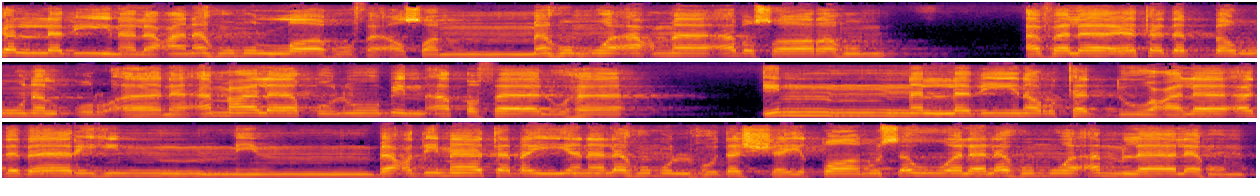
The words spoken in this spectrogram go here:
الذين لعنهم الله فأصمهم وأعمى أبصارهم أفلا يتدبرون القرآن أم على قلوب أقفالها إن الذين ارتدوا على أدبارهم من بعد ما تبين لهم الهدى الشيطان سول لهم وأملى لهم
